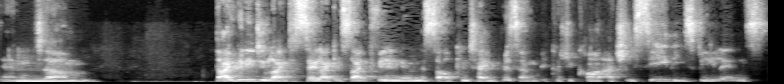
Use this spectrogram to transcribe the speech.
And Mm. um I really do like to say like it's like feeling you're in a self-contained prison because you can't actually see these feelings.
